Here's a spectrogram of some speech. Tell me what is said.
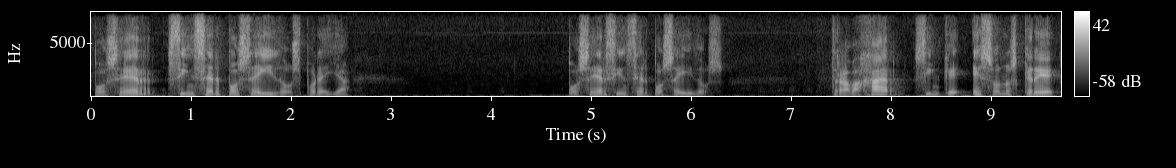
poseer sin ser poseídos por ella, poseer sin ser poseídos, trabajar sin que eso nos cree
